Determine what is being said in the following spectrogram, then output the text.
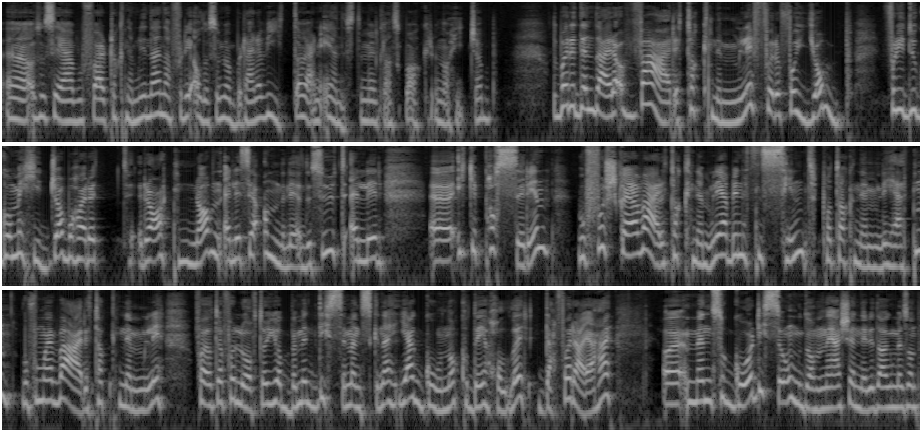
Eh, og så sier jeg hvorfor er du takknemlig? Nei, nei, fordi alle som jobber der er hvite, og jeg er den eneste med utenlandsk bakgrunn og hijab. Det er bare den der å være takknemlig for å få jobb fordi du går med hijab og har et rart navn eller ser annerledes ut eller uh, ikke passer inn. Hvorfor skal jeg være takknemlig? Jeg blir nesten sint på takknemligheten. Hvorfor må jeg være takknemlig for at jeg får lov til å jobbe med disse menneskene? Jeg er god nok, og det holder. Derfor er jeg her. Uh, men så går disse ungdommene jeg kjenner i dag med sånn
